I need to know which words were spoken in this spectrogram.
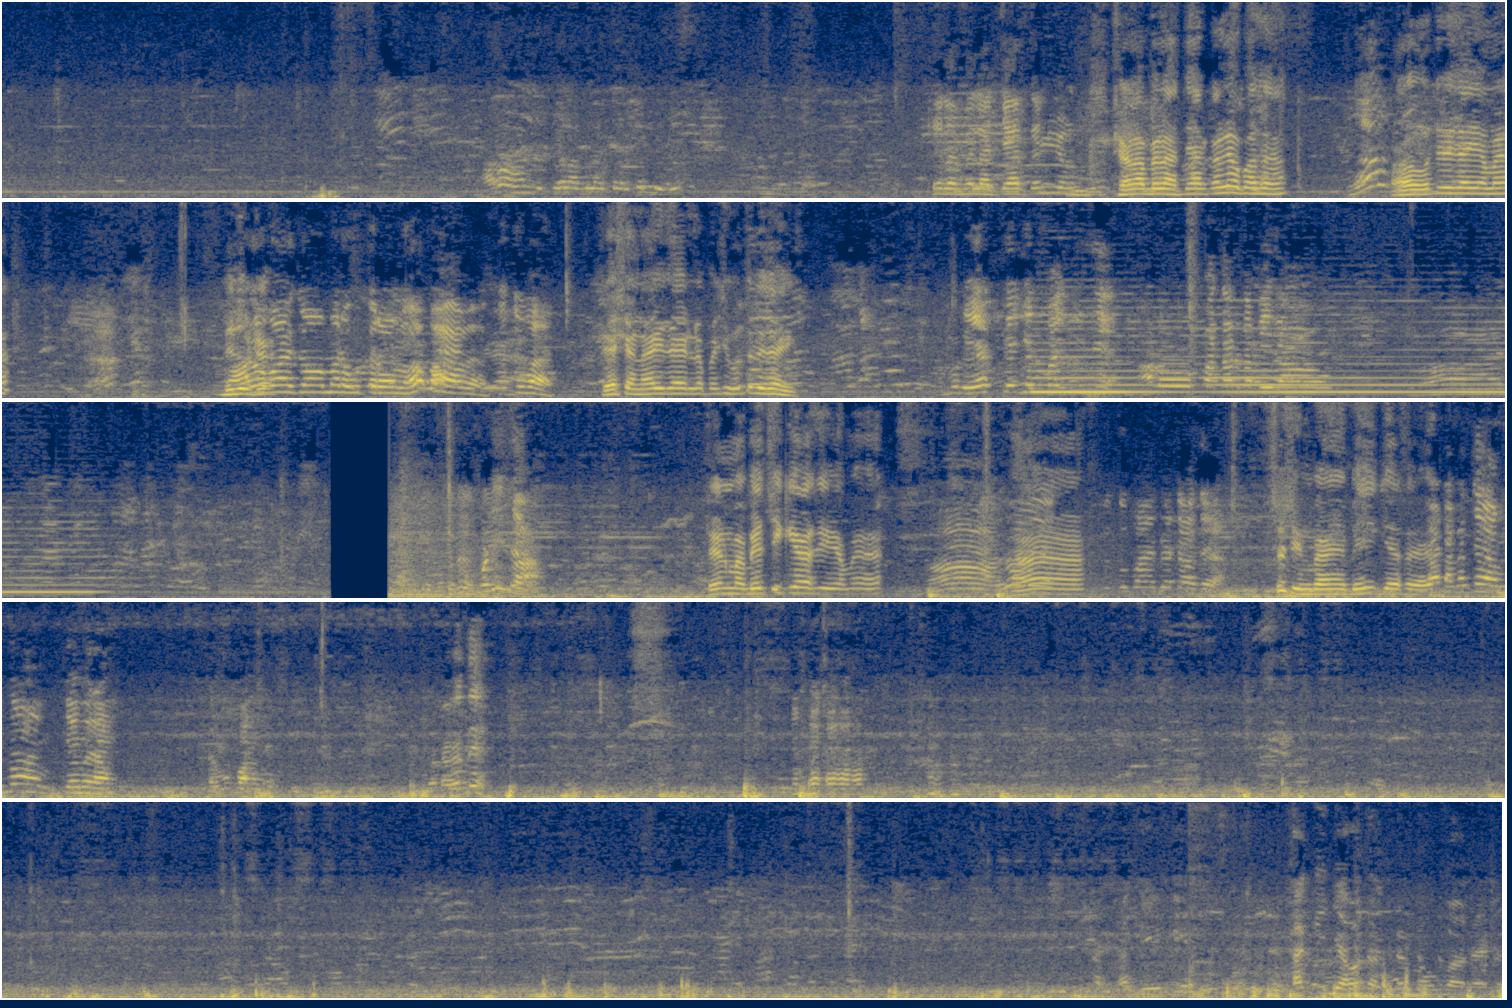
ચાર કરી લો છેલ્લા બેલા તૈયાર કરી લ્યો પાછા. હવે ઉતરી જઈએ અમે. બીજું ભાઈ જો અમારે ઉતરવાનું હો ભાઈ હવે સચુભાઈ સ્ટેશન આવી જાય એટલે પછી ઉતરી જાય. અમારું એક ટિકિટ બાકી છે. હાલો પતાર કરી જાઓ. પડી જા. ટ્રેનમાં બેસી ગયા છીએ અમે. હા હા. તું પાસે બેઠા છે. સચિનભાઈ બેસી ગયા છે? ટાટા કરજે આમ તો આમ કેમેરા આમ તાર પપ્પા આમ. ટાટા કરજે થાકી ગયા હોતા ટ્રેનમાં ઊભા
